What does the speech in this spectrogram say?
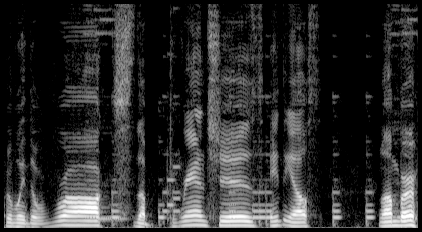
Put away the rocks, the branches, anything else. Lumber.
